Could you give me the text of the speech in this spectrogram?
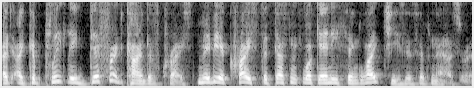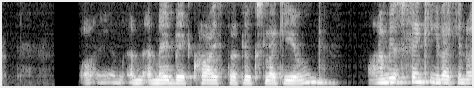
a, a, completely different kind of Christ, maybe a Christ that doesn't look anything like Jesus of Nazareth. And maybe a Christ that looks like Jung. I'm just thinking, like you know,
